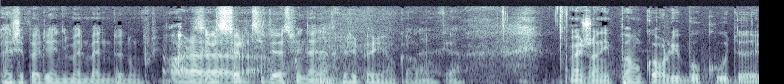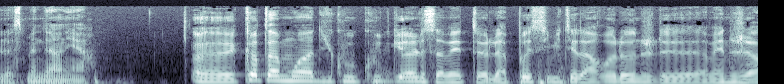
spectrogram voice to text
Ouais, j'ai pas lu Animal Man 2 non plus. Oh là c'est le seul là. titre de la semaine dernière que j'ai pas lu encore. Donc, euh. Moi, j'en ai pas encore lu beaucoup de la semaine dernière. Euh, quant à moi, du coup, coup de gueule, ça va être la possibilité d'un relaunch de Avengers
